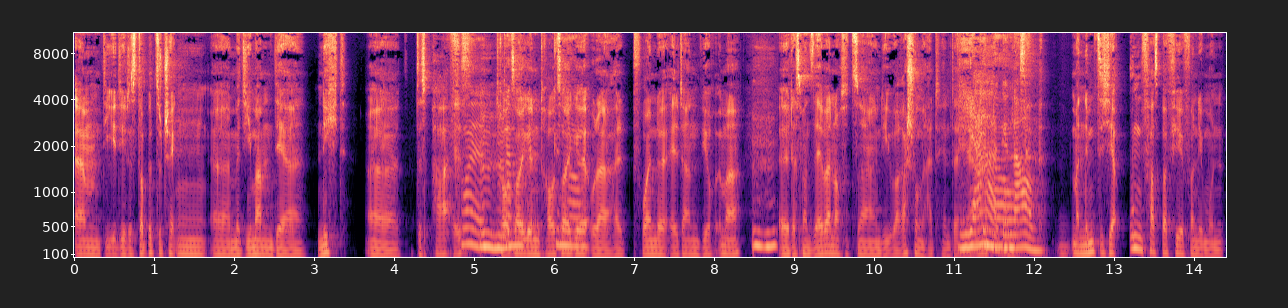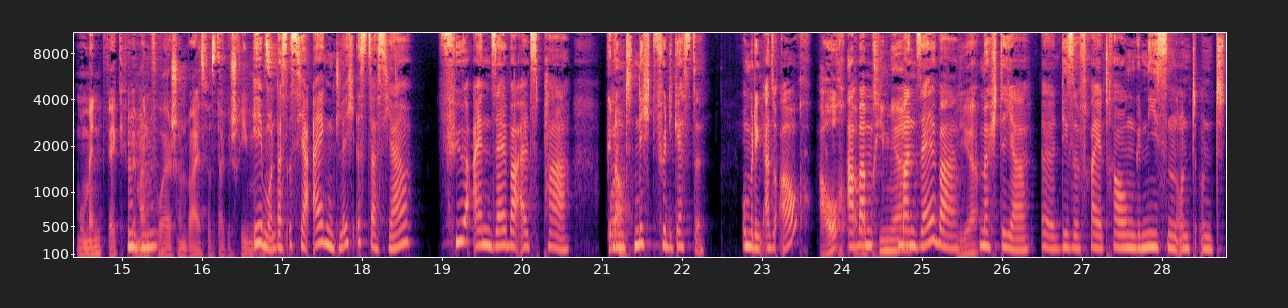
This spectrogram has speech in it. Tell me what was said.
Ähm, die Idee, das doppelt zu checken äh, mit jemandem, der nicht äh, das Paar ist, Voll. Mhm. Trauzeugin, Trauzeuge Genau. oder halt Freunde, Eltern, wie auch immer, Mhm. äh, dass man selber noch sozusagen die Überraschung hat hinterher. Ja, genau. Man nimmt sich ja unfassbar viel von dem Moment weg, wenn man vorher schon weiß, was da geschrieben Eben, ist. und das ist ja eigentlich, ist das ja für einen selber als Paar Genau. und nicht für die Gäste. Unbedingt, also auch. Auch, aber, aber primär- man selber Ja. möchte ja äh, diese freie Trauung genießen und und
